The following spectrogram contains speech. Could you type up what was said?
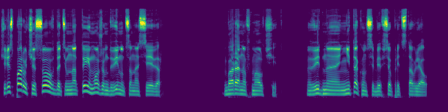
Через пару часов до темноты можем двинуться на север». Баранов молчит. Видно, не так он себе все представлял.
